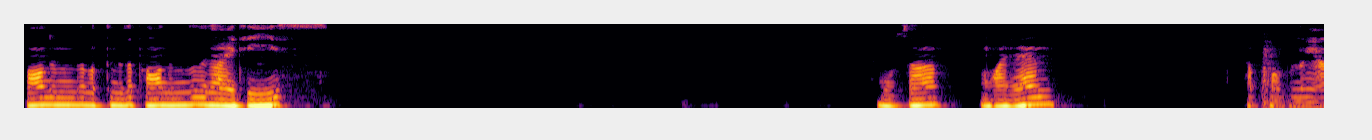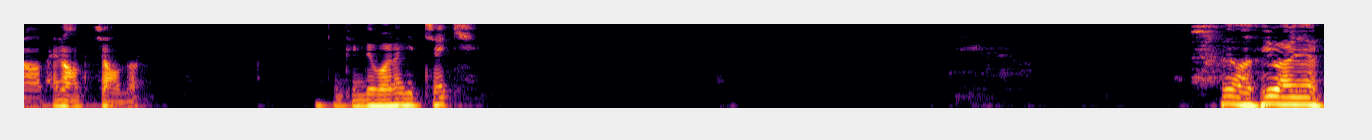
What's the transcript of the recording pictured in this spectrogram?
Puan durumunda baktığımızda puan durumunda da gayet iyiyiz. Musa, Muharrem. Yapma bunu ya. Penaltı çaldı. Şimdi VAR'a gidecek. Penaltıyı verdi.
